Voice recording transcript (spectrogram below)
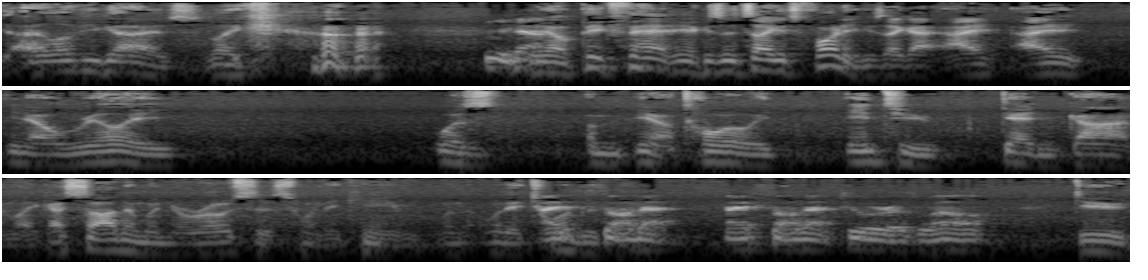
yeah, "I love you guys." Like, Yeah. you know, big fan. Because it's like it's funny. Because like, I, I, I, you know, really was, um, you know, totally into Dead and Gone. Like I saw them with Neurosis when they came when when they I toured with saw me. that. I saw that tour as well. dude.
